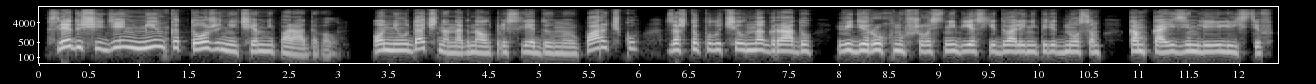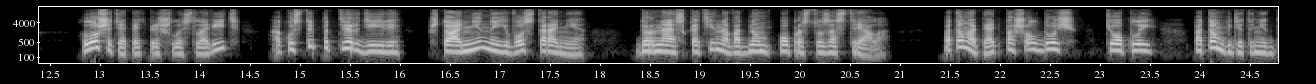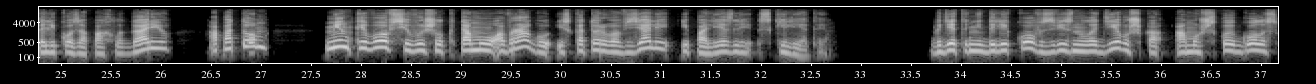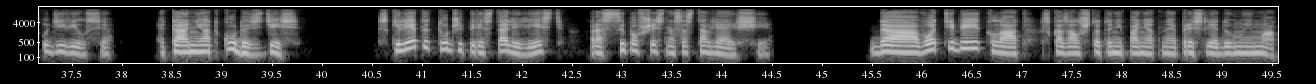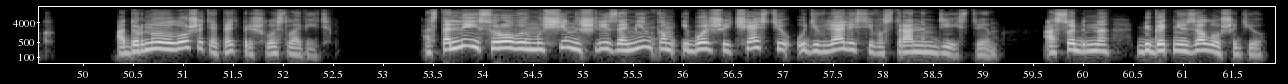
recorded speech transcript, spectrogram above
Следующий день Минка тоже ничем не порадовал. Он неудачно нагнал преследуемую парочку, за что получил награду в виде рухнувшего с небес едва ли не перед носом комка из земли и листьев. Лошадь опять пришлось ловить, а кусты подтвердили, что они на его стороне. Дурная скотина в одном попросту застряла. Потом опять пошел дождь, теплый, потом где-то недалеко запахло гарью, а потом Минк и вовсе вышел к тому оврагу, из которого взяли и полезли скелеты. Где-то недалеко взвизнула девушка, а мужской голос удивился. «Это они откуда здесь?» Скелеты тут же перестали лезть, рассыпавшись на составляющие. «Да, вот тебе и клад», — сказал что-то непонятное преследуемый маг. А дурную лошадь опять пришлось ловить. Остальные суровые мужчины шли за Минком и большей частью удивлялись его странным действиям, особенно беготней за лошадью.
